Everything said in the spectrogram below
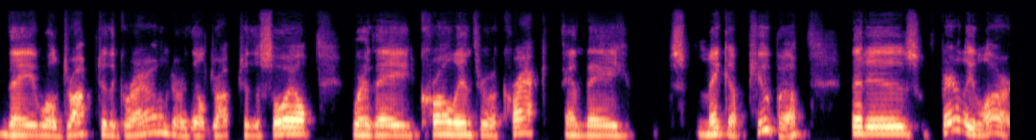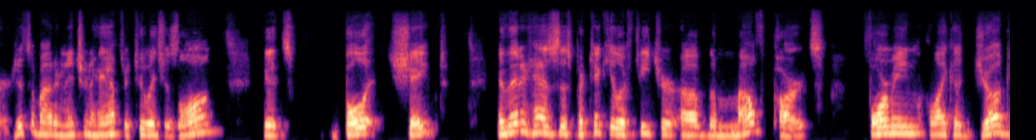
they will drop to the ground or they'll drop to the soil where they crawl in through a crack and they make a pupa that is fairly large. It's about an inch and a half to two inches long. It's bullet shaped. And then it has this particular feature of the mouth parts forming like a jug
